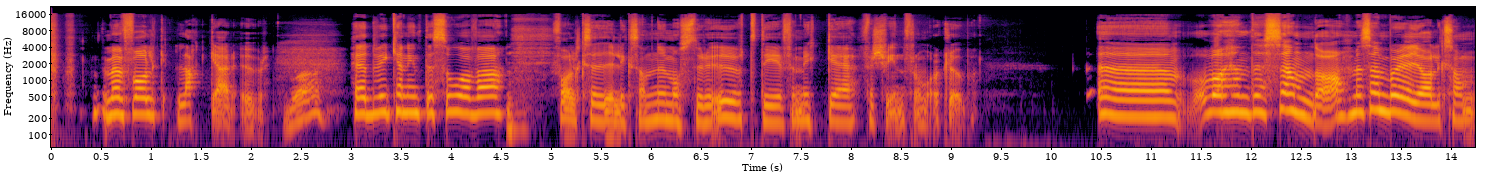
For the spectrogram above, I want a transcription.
men folk lackar ur. Hedvig kan inte sova. Folk säger liksom nu måste du ut, det är för mycket, försvinn från vår klubb. Uh, vad hände sen då? Men sen börjar jag liksom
